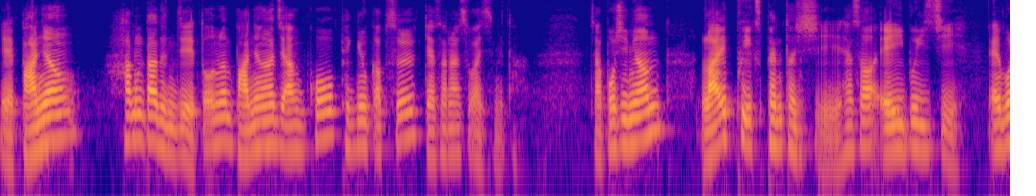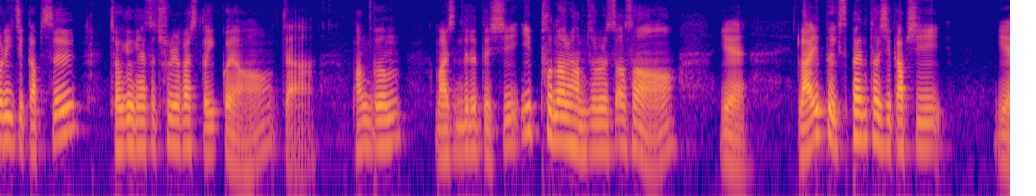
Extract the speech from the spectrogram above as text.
예, 반영한다든지 또는 반영하지 않고 평균 값을 계산할 수가 있습니다. 자, 보시면 life expectancy 해서 AVG, average 값을 적용해서 출력할 수도 있고요. 자, 방금 말씀드렸듯이 if null 함수를 써서 예, life expectancy 값이 예,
